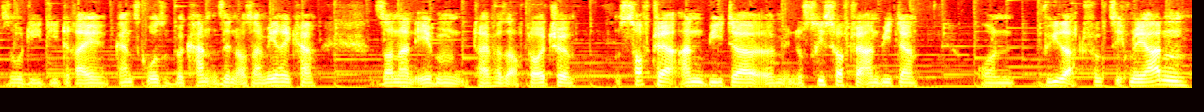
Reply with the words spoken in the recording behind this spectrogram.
so die, die drei ganz großen Bekannten sind aus Amerika, sondern eben teilweise auch deutsche Softwareanbieter, ähm, Industriesoftwareanbieter. Und wie gesagt, 50 Milliarden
